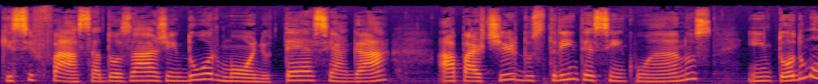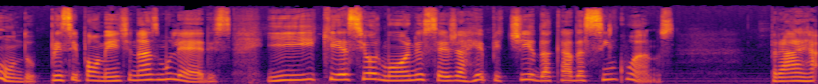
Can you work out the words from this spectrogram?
que se faça a dosagem do hormônio TSH a partir dos 35 anos em todo mundo, principalmente nas mulheres, e que esse hormônio seja repetido a cada cinco anos, para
